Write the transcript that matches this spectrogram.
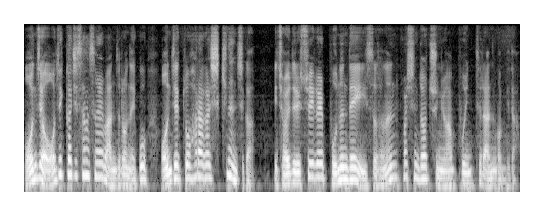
언제 어디까지 상승을 만들어내고 언제 또 하락을 시키는지가 이 저희들이 수익을 보는 데에 있어서는 훨씬 더 중요한 포인트라는 겁니다.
